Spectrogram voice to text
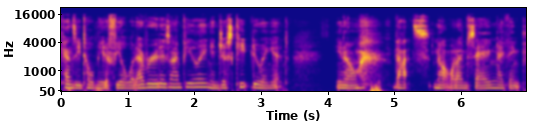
Kenzie told me to feel whatever it is I'm feeling and just keep doing it. You know, that's not what I'm saying. I think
